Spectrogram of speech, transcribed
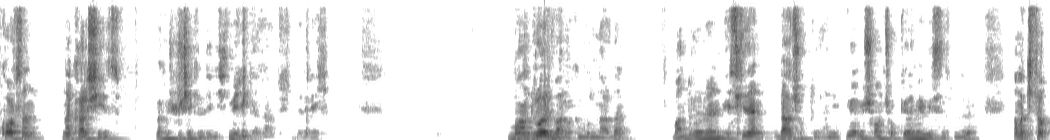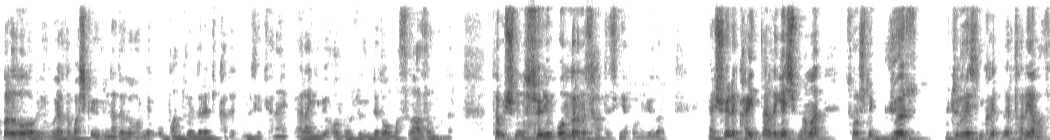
Korsana karşıyız. Bakın şu şekilde işte müzik yazardı üstünde direkt. Bandrol var bakın bunlarda. Bandrol önemli. Eskiden daha çoktu. Hani diyorum ya şu an çok göremeyebilirsiniz bunları. Ama kitaplarda da olabilir. Bu ya da başka ürünlerde de olabilir. O bandrollere dikkat etmemiz gerekiyor. Yani herhangi bir aldığımız üründe de olması lazım bunlar. Tabii şunu da söyleyeyim. Onların da sahtesini yapabiliyorlar. Yani şöyle kayıtlarda geçmiyor ama sonuçta göz bütün resmi kayıtları tanıyamaz.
